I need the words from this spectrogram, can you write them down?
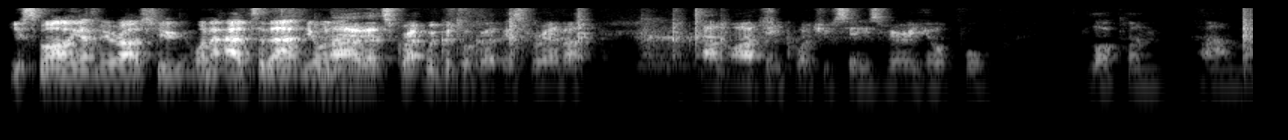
you're smiling at me, Raj. You want to add to that? You want No, that's great. We could talk about this forever. Um, I think what you've said is very helpful, Lachlan. Um,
